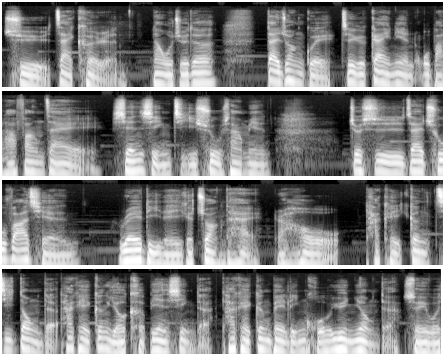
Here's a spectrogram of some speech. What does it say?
去载客人。那我觉得带状轨这个概念，我把它放在先行级数上面，就是在出发前 ready 的一个状态，然后它可以更机动的，它可以更有可变性的，它可以更被灵活运用的，所以我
